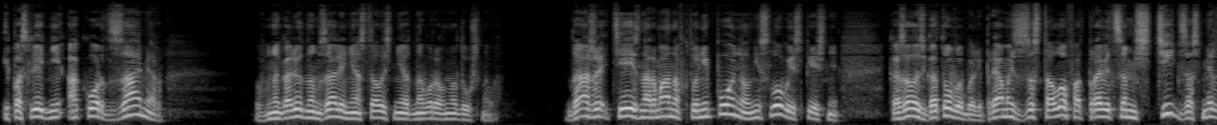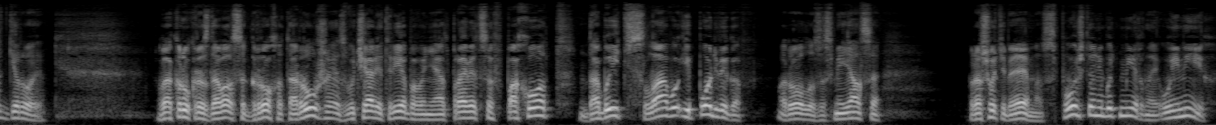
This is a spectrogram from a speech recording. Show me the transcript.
и последний аккорд замер, в многолюдном зале не осталось ни одного равнодушного. Даже те из норманов, кто не понял ни слова из песни, казалось, готовы были прямо из-за столов отправиться мстить за смерть героя. Вокруг раздавался грохот оружия, звучали требования отправиться в поход, добыть славу и подвигов. Ролло засмеялся. «Прошу тебя, Эмма, спой что-нибудь мирное, уйми их».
